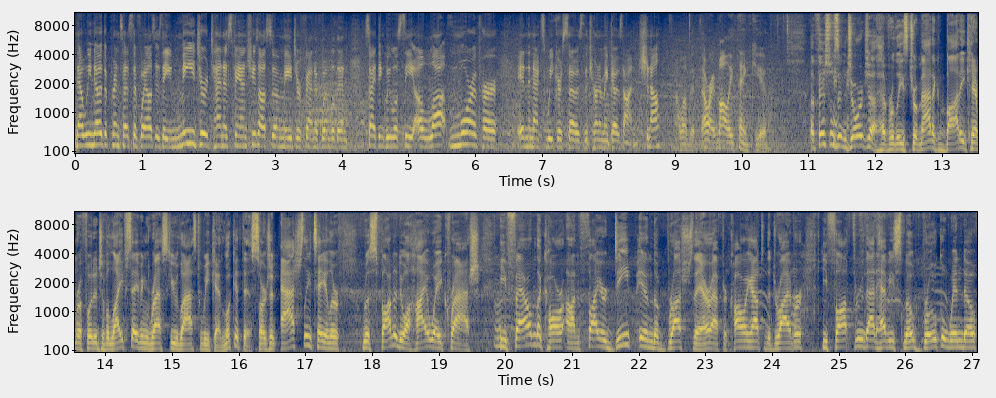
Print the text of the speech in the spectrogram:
Now, we know the Princess of Wales is a major tennis fan. She's also a major fan of Wimbledon. So I think we will see a lot more of her in the next week or so as the tournament goes on. Sheinelle? I love it. All right, Molly, thank you. Officials in Georgia have released dramatic body camera footage of a life saving rescue last weekend. Look at this. Sergeant Ashley Taylor responded to a highway crash. He found the car on fire deep in the brush there. After calling out to the driver, he fought through that heavy smoke, broke a window,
